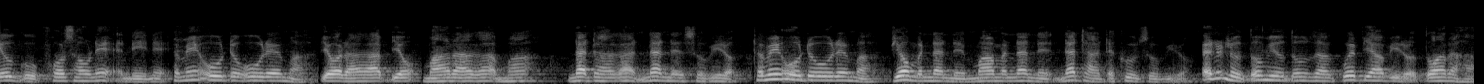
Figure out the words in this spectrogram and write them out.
ယုတ်ကိုဖော်ဆောင်တဲ့အနေနဲ့သမင်းအိုးတိုးထဲမှာပြောတာကပြောမာတာကမာ နတ်တာကနတ်နဲ့ဆိုပြီးတော့သမင်းအိုတိုးထဲမှာပြောမနတ်နဲ့မာမနတ်နဲ့နတ်တာတစ်ခုဆိုပြီးတော့အဲ့ဒါလို့သုံးမျိုးသုံးစားကွဲပြားပြီးတော့သွားတာဟာ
